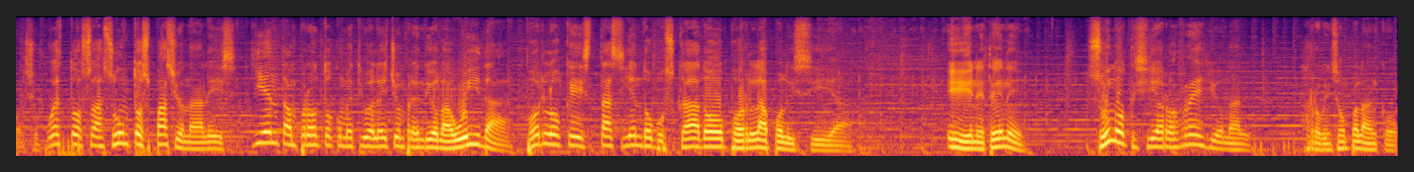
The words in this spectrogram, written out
por supuestos asuntos pasionales, quien tan pronto cometió el hecho emprendió la huida, por lo que está siendo buscado por la policía. NTN, su noticiero regional, Robinson Polanco.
